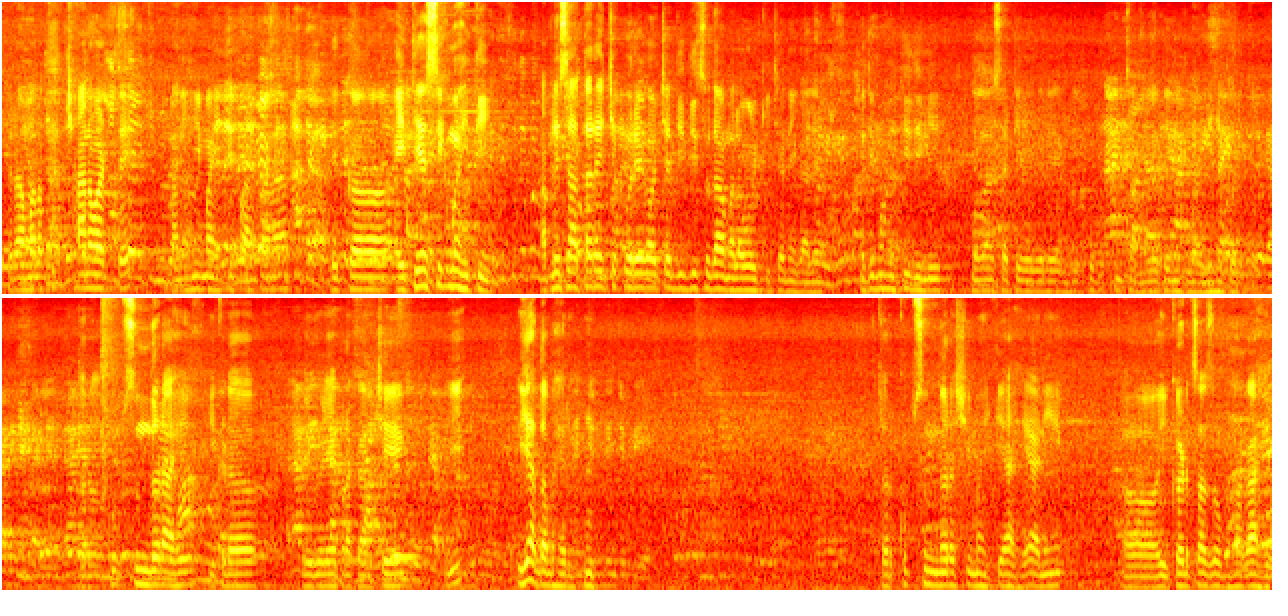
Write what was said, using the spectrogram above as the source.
तर आम्हाला खूप छान वाटते. आणि ही माहिती पाहताना एक ऐतिहासिक माहिती. आपले साताऱ्याच्या कोरेगावच्या दिदीसुद्धा आम्हाला ओळखीच्या निघाल्या. मग ती माहिती दिली. मुलांसाठी वगैरे अगदी खूप चांगलं ते म्हटलं आम्ही हे करतो. तर खूप सुंदर आहे. इकडं वेगवेगळ्या प्रकारचे या आता बाहेर. तर खूप सुंदर अशी माहिती आहे. आणि इकडचा जो भाग आहे.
